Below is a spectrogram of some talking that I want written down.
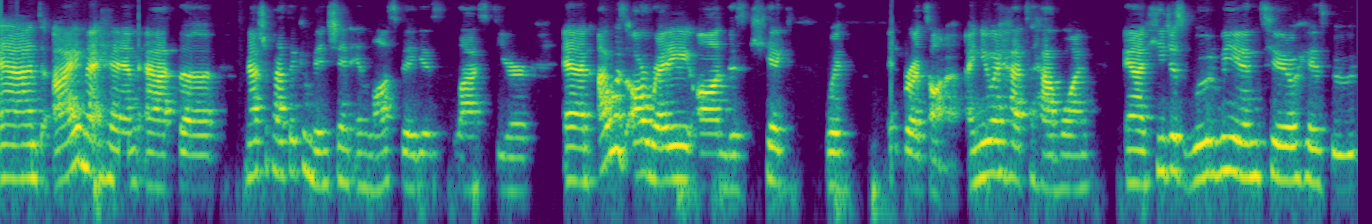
And I met him at the Naturopathic Convention in Las Vegas last year and I was already on this kick with infrared sauna. I knew I had to have one. And he just wooed me into his booth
